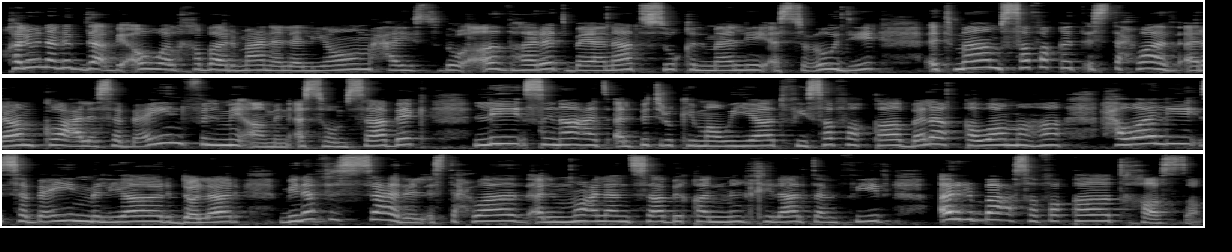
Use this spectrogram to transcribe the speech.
خلونا نبدأ بأول خبر معنا لليوم حيث أظهرت بيانات السوق المالي السعودي إتمام صفقة استحواذ أرامكو على 70% من أسهم سابك لصناعة البتروكيماويات في صفقة بلغ قوامها حوالي 70 مليار دولار بنفس سعر الاستحواذ المعلن سابقا من خلال تنفيذ أربع صفقات خاصة.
